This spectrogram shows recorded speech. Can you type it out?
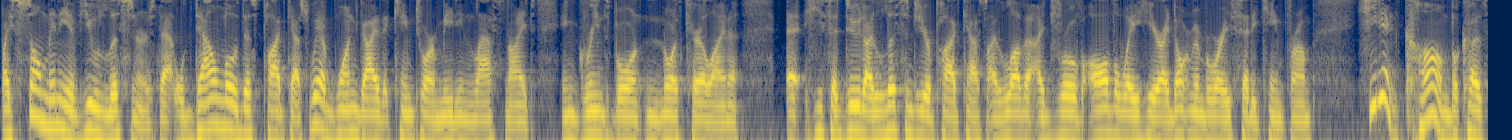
by so many of you listeners that will download this podcast. We had one guy that came to our meeting last night in Greensboro, North Carolina, Uh, he said, dude, I listened to your podcast. I love it. I drove all the way here. I don't remember where he said he came from. He didn't come because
